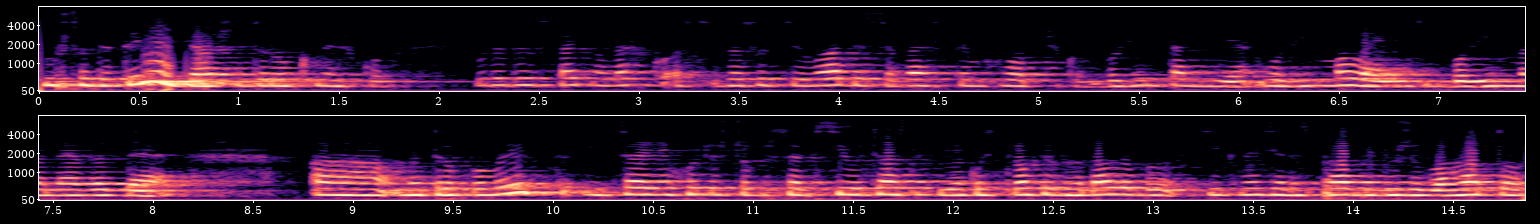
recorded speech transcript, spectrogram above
Тому що дитині, взявши до рук книжку, буде достатньо легко засоціювати себе з тим хлопчиком, бо він там є, бо він маленький, бо він мене веде. А митрополит, і це я хочу, щоб ще всі учасники якось трохи згадали, бо в цій книзі насправді дуже багато,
